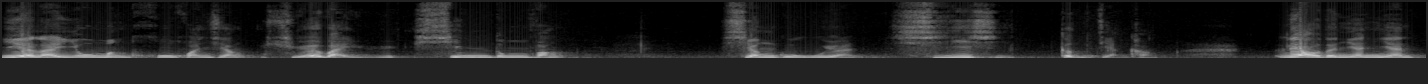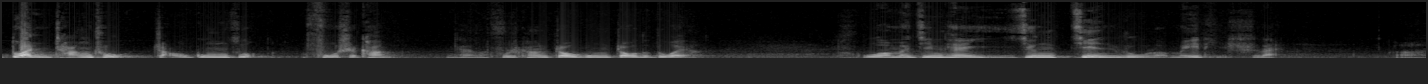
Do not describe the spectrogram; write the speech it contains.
夜来幽梦忽还乡，学外语新东方。相顾无缘，洗洗更健康。料得年年断肠处，找工作富士康。你看，富士康招工招的多呀。我们今天已经进入了媒体时代，啊，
